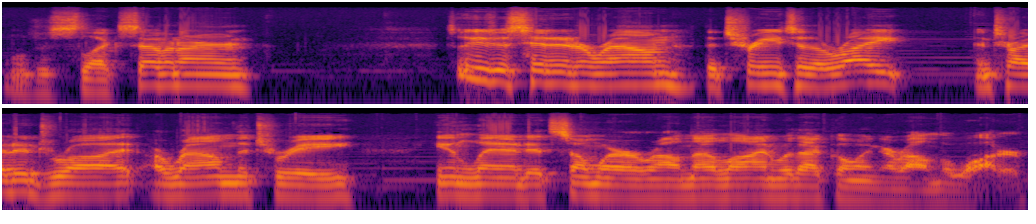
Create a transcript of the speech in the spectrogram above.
We'll just select seven iron. So you just hit it around the tree to the right and try to draw it around the tree and land it somewhere around that line without going around the water.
